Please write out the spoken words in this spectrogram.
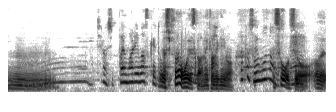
うーん。ーもちろん失敗もありますけど。いや、失敗が多いですからね、基本的には。やっぱそういうもんなんですね。そうですよ。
